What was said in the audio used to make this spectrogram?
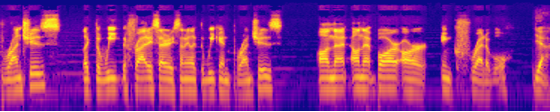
brunches, like the week, the Friday, Saturday, Sunday, like the weekend brunches on that on that bar are incredible. Yeah,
